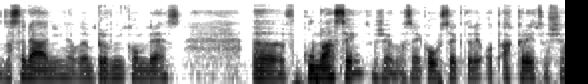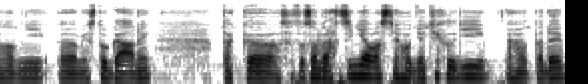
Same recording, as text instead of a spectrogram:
zasedání, nebo ten první kongres, Eh, v Kumasi, což je vlastně kousek tedy od Akry, což je hlavní eh, město Gány, tak eh, se to sem vrací a vlastně hodně těch lidí tady,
